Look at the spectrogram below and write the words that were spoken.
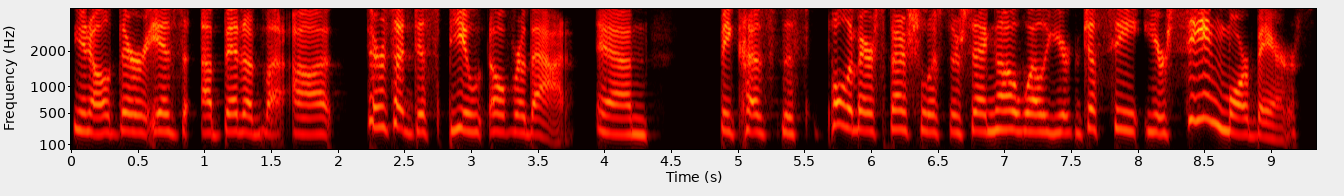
you know there is a bit of a, uh, there's a dispute over that, and because this polar bear specialists are saying, oh well, you're just see you're seeing more bears,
